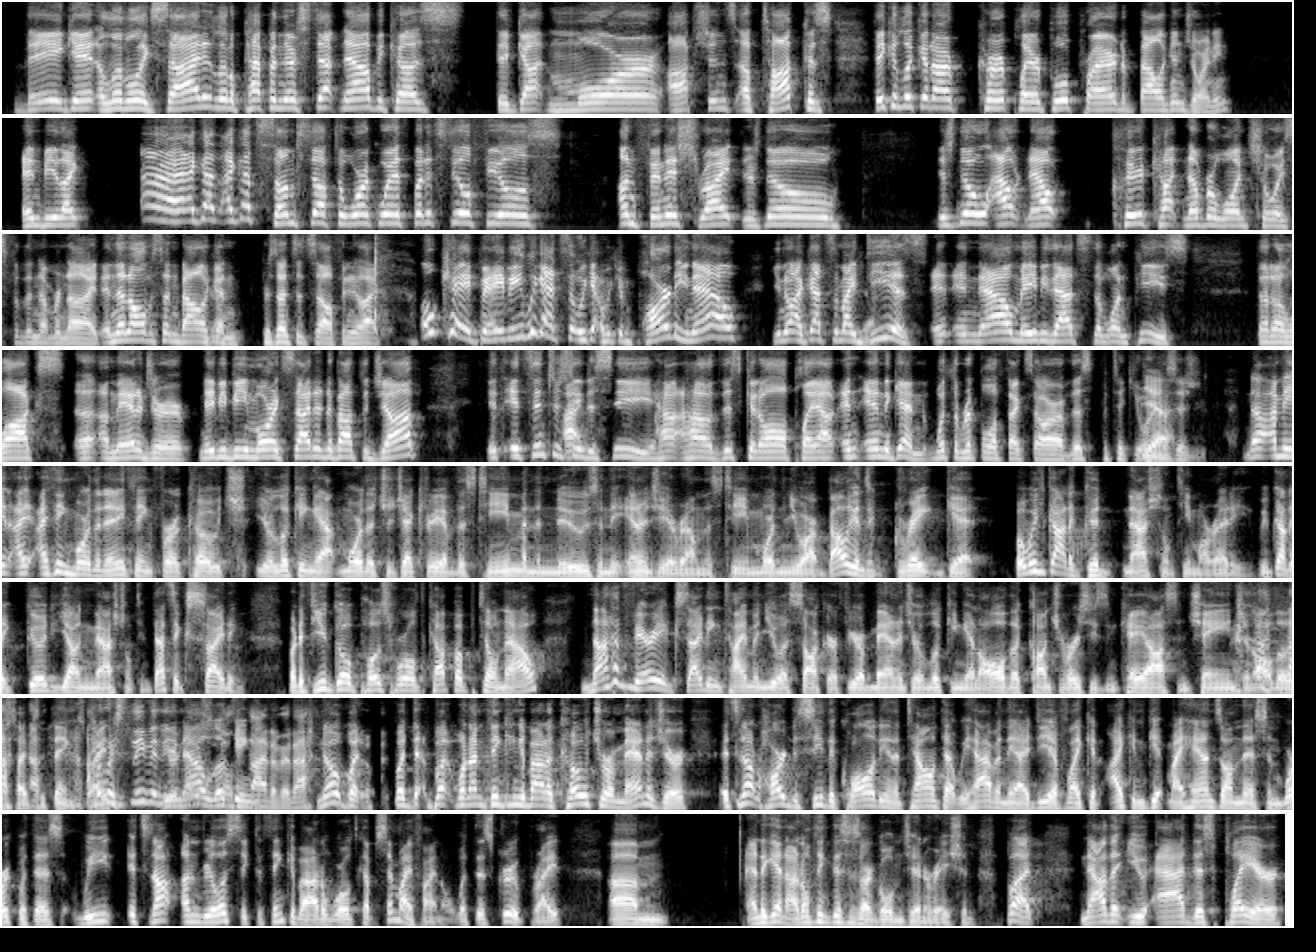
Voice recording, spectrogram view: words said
they get a little excited, a little pep in their step now because they've got more options up top. Because they could look at our current player pool prior to Balogun joining and be like, all right, I got I got some stuff to work with, but it still feels unfinished, right? There's no there's no out and out clear cut number one choice for the number nine. And then all of a sudden Balogun yeah. presents itself and you're like, okay, baby, we got so we got we can party now. You know, I got some ideas. Yeah. And, and now maybe that's the one piece that unlocks a, a manager maybe being more excited about the job. It, it's interesting I, to see how, how this could all play out. And and again, what the ripple effects are of this particular yeah. decision. No, I mean, I, I think more than anything for a coach, you're looking at more the trajectory of this team and the news and the energy around this team more than you are. Balogun's a great get, but we've got a good national team already. We've got a good young national team. That's exciting. But if you go post World Cup up till now, not a very exciting time in U.S. soccer if you're a manager looking at all the controversies and chaos and change and all those types of things. Right? I was leaving the you're now looking side of it out. no, but but but when I'm thinking about a coach or a manager, it's not hard to see the quality and the talent that we have and the idea of like I can get my hands on this and work with this. We it's not unrealistic to think about a World Cup semifinal with this group, right? Um, and again, I don't think this is our golden generation, but now that you add this player,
